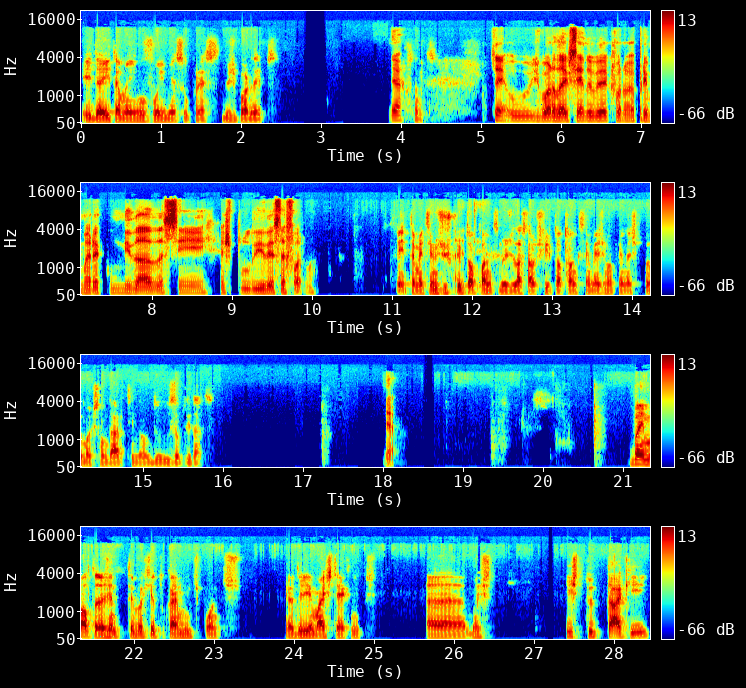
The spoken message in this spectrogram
E daí também levou imenso o preço dos Bored Apes. Yeah. Portanto, Sim, os Bored Apes sem dúvida que foram a primeira comunidade assim a explodir dessa forma. Sim, também temos os CryptoPunks, mas lá está, os CryptoPunks é mesmo apenas por uma questão de arte e não de usabilidade. Yeah. Bem, malta, a gente teve aqui a tocar em muitos pontos, eu diria mais técnicos, uh, mas isto tudo está aqui,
